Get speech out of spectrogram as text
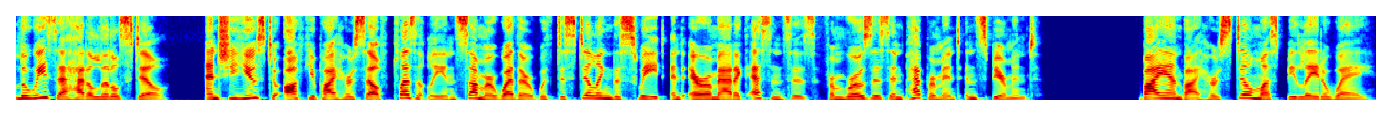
Louisa had a little still, and she used to occupy herself pleasantly in summer weather with distilling the sweet and aromatic essences from roses and peppermint and spearmint. By and by her still must be laid away.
